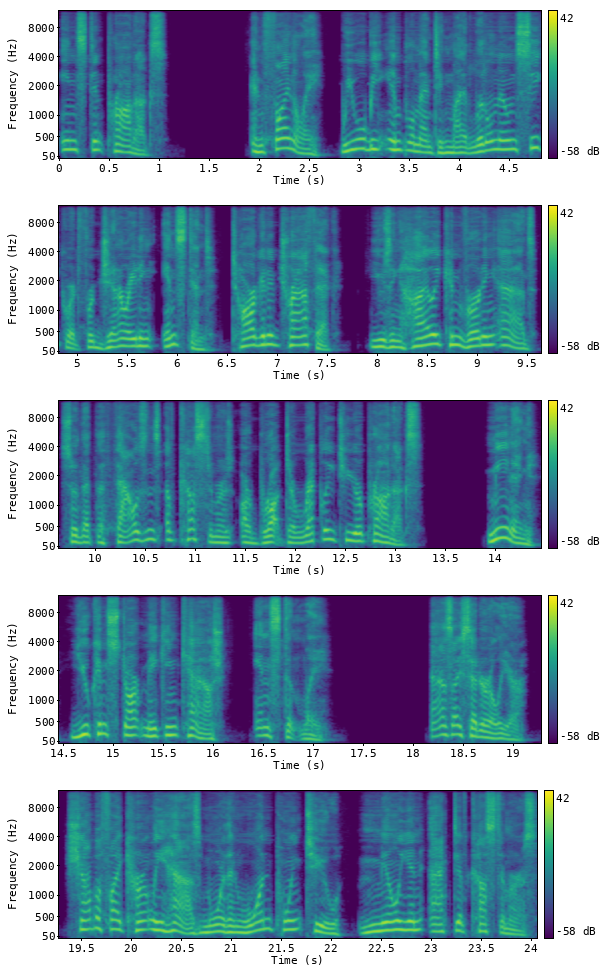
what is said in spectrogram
instant products. And finally, we will be implementing my little-known secret for generating instant, targeted traffic using highly converting ads so that the thousands of customers are brought directly to your products, meaning you can start making cash instantly. As I said earlier, Shopify currently has more than 1.2 million active customers,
